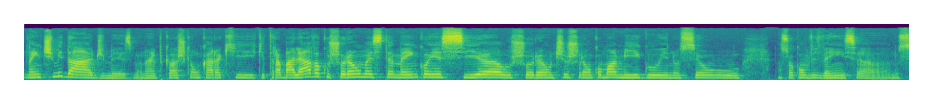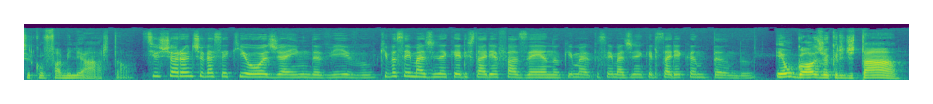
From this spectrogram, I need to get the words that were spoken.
na intimidade mesmo, né? Porque eu acho que é um cara que, que trabalhava com o Chorão, mas também conhecia o Chorão, tinha o Chorão como amigo e no seu, na sua convivência, no círculo familiar tal. Se o Chorão estivesse aqui hoje ainda vivo, o que você imagina que ele estaria fazendo? O que você imagina que ele estaria cantando? Eu gosto de acreditar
